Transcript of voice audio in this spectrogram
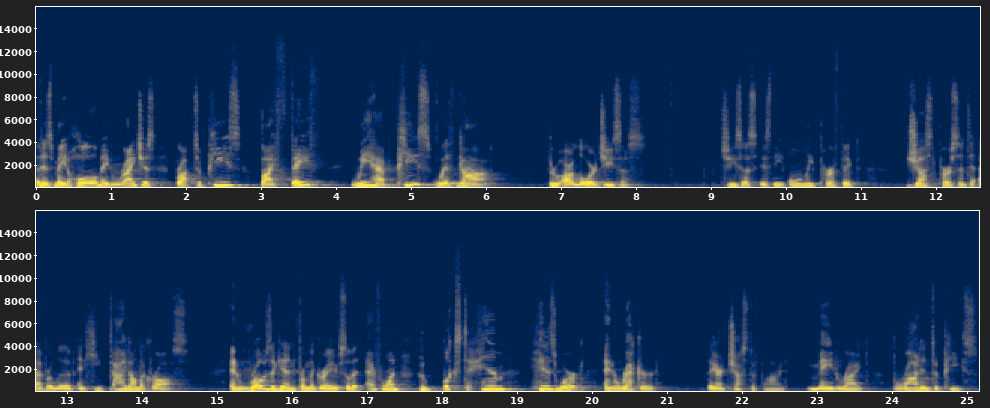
that is, made whole, made righteous, brought to peace by faith, we have peace with God through our Lord Jesus. Jesus is the only perfect, just person to ever live, and he died on the cross and rose again from the grave so that everyone who looks to him, his work, and record, they are justified, made right, brought into peace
